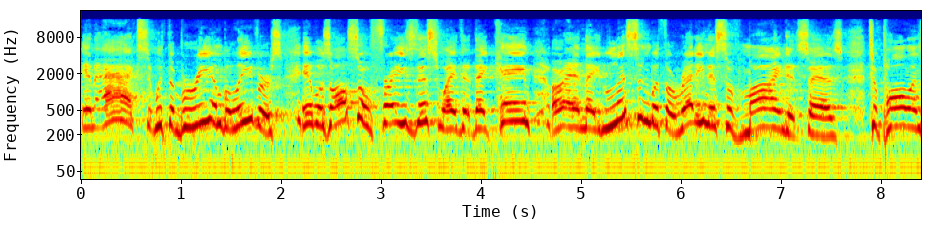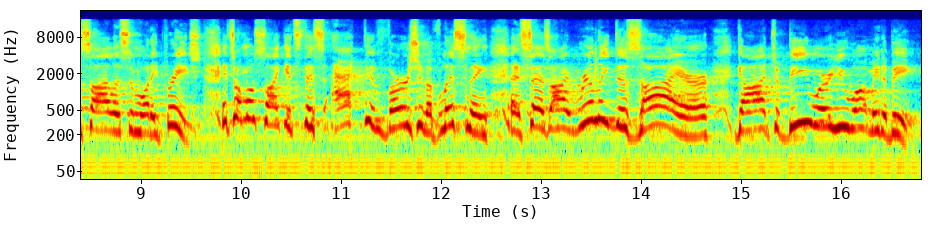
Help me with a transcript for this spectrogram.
in Acts with the Berean believers, it was also phrased this way that they came or, and they listened with a readiness of mind, it says, to Paul and Silas and what he preached. It's almost like it's this active version of listening that says, I really desire, God, to be where you want me to be.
